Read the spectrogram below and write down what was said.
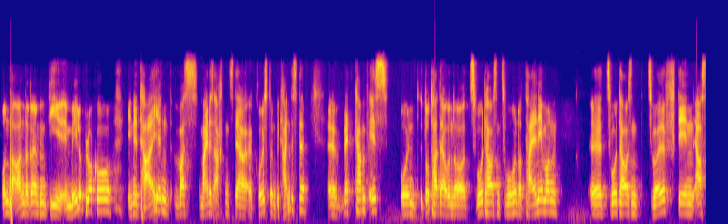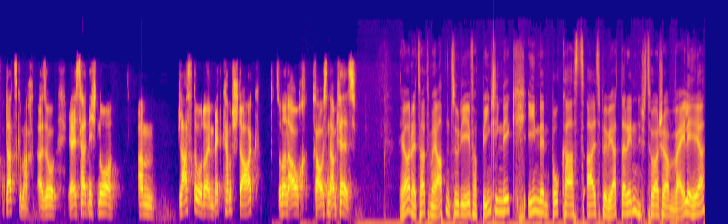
unter anderem die Melo Blocco in Italien, was meines Erachtens der größte und bekannteste äh, Wettkampf ist. Und dort hat er unter 2200 Teilnehmern 2012 äh, den ersten Platz gemacht. Also er ist halt nicht nur am Pflaster oder im Wettkampf stark, sondern auch draußen am Fels. Ja, und jetzt hatten wir ab und zu die Eva Pinkelnick in den Podcasts als Bewerterin, ist zwar schon eine Weile her.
